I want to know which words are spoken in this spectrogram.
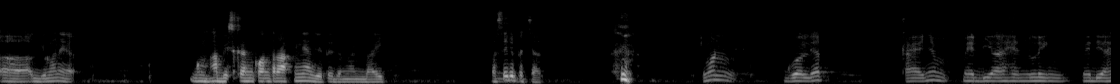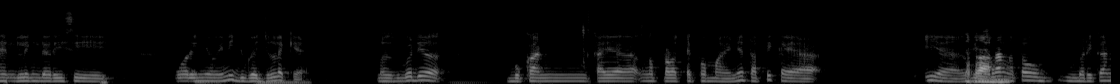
eh, gimana ya menghabiskan kontraknya gitu dengan baik. Pasti dipecat. Cuman gue lihat kayaknya media handling media handling dari si Mourinho ini juga jelek ya. Maksud gue dia bukan kayak ngeprotek pemainnya tapi kayak iya lebih Nyerang. nyerang atau memberikan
